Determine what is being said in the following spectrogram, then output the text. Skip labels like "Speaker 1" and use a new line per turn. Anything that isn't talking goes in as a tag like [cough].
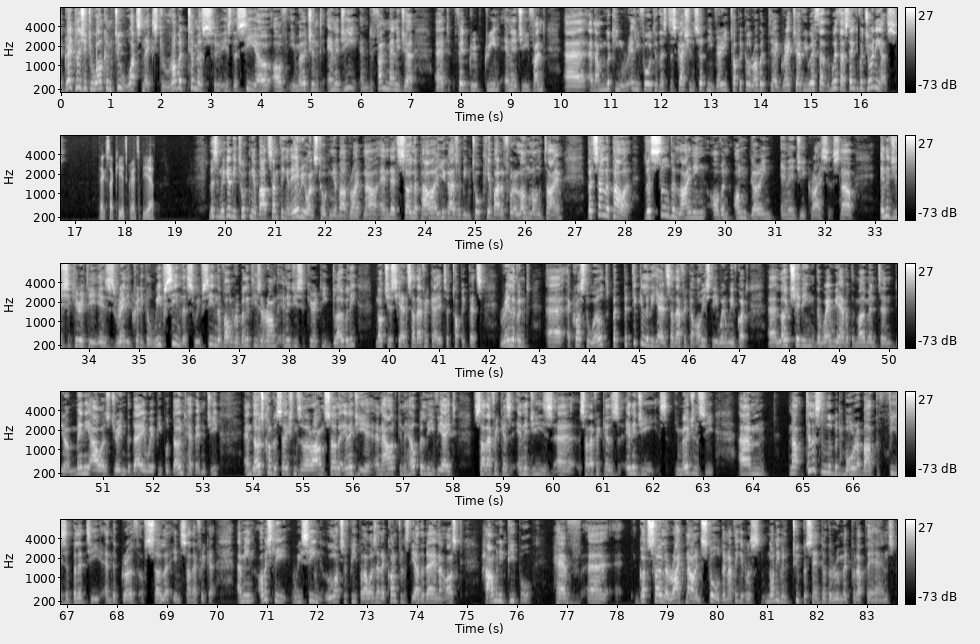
A great pleasure to welcome to What's Next Robert Timmis, who is the CEO of Emergent Energy and fund manager at Fedgroup Green Energy Fund. Uh, and I'm looking really forward to this discussion. Certainly very topical. Robert, uh, great to have you with, uh, with us. Thank you for joining us.
Thanks, Aki. It's great to be here.
Listen, we're going to be talking about something that everyone's talking about right now, and that's solar power. You guys have been talking [laughs] about it for a long, long time. But solar power, the silver lining of an ongoing energy crisis. Now, energy security is really critical. We've seen this. We've seen the vulnerabilities around energy security globally, not just here in South Africa. It's a topic that's relevant uh, across the world, but particularly here in South Africa. Obviously, when we've got uh, load shedding the way we have at the moment, and you know many hours during the day where people don't have energy, and those conversations are around solar energy and how it can help alleviate South Africa's energies, uh, South Africa's energy emergency. Um, now, tell us a little bit more about the feasibility and the growth of solar in South Africa. I mean, obviously, we've seen lots of people. I was at a conference the other day and I asked how many people have uh, got solar right now installed. And I think it was not even 2% of the room had put up their hands.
